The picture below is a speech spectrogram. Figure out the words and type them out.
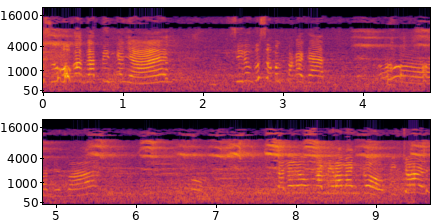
Gusto mo kagatin ka niyan? Sino gusto magpakagat? Oh, di ba? Oh. Sana yung cameraman ko? Picture!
